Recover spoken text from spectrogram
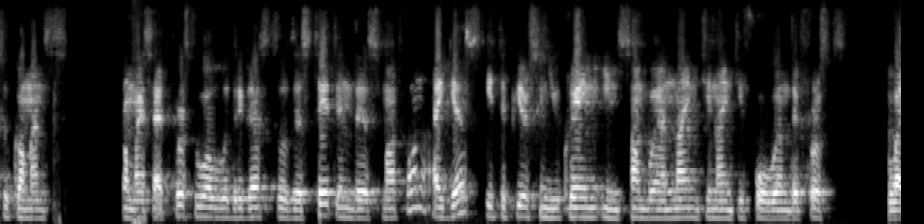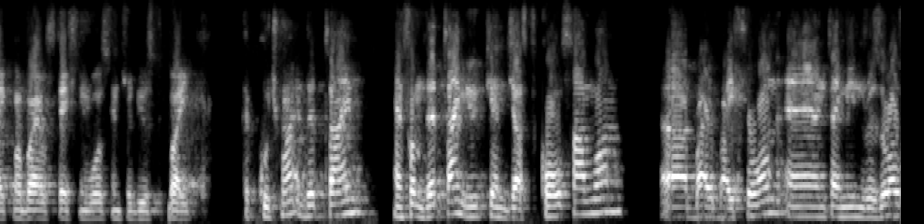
two comments from my side. First of all, with regards to the state in the smartphone, I guess it appears in Ukraine in somewhere 1994 when the first like mobile station was introduced by the Kuchma at that time. And from that time, you can just call someone uh, by by phone and I mean resolve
